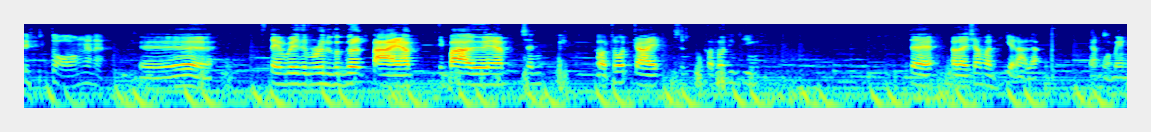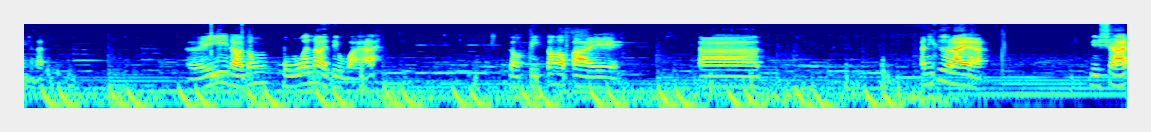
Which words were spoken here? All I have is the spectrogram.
สิบสองนั่นน่ะเออสเตมเวสตายนะครับไอ้บ้าเอ้ยนะครับ ฉันขอโทษกาย ฉันขอโทษจริง ๆ แต่อะไรช่างมันที่เกียจอ่านแล้ว ช่างหัวแม่งครับเฮ้ย เราต้องปูกันหน่อยสิหวะดอกปีกต้องเอาไปอ่าอันนี้คืออะไรอะบีชาร์ด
